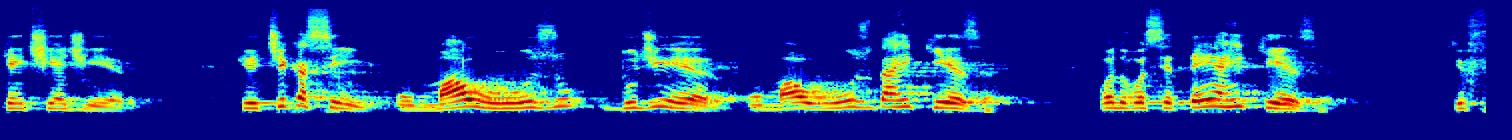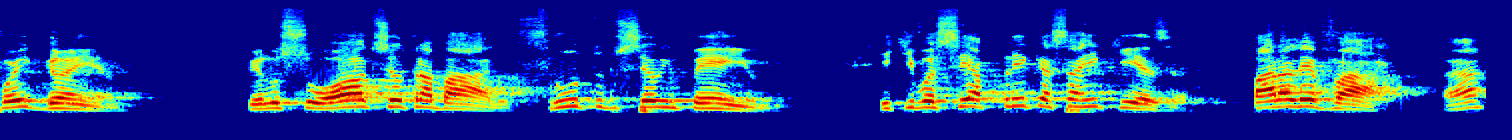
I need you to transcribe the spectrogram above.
quem tinha dinheiro. Critica, sim, o mau uso do dinheiro, o mau uso da riqueza. Quando você tem a riqueza que foi ganha pelo suor do seu trabalho, fruto do seu empenho, e que você aplica essa riqueza para levar né,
